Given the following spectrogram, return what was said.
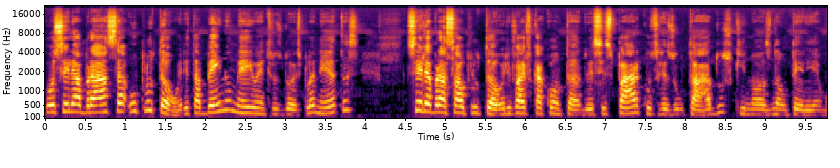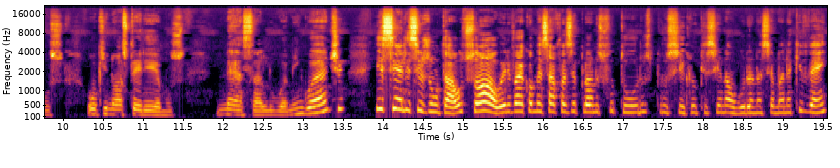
ou se ele abraça o Plutão. Ele está bem no meio entre os dois planetas. Se ele abraçar o Plutão, ele vai ficar contando esses parcos resultados que nós não teremos ou que nós teremos nessa lua minguante. E se ele se juntar ao Sol, ele vai começar a fazer planos futuros para o ciclo que se inaugura na semana que vem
